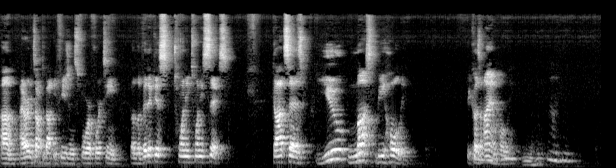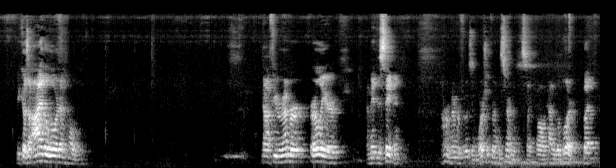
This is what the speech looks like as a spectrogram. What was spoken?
Um, I already talked about Ephesians 4 14. But Leviticus 20 26, God says, You must be holy because I am holy Mhm. because I, the Lord, am holy. Now, if you remember earlier, I made this statement. I don't remember if it was in worship or in the sermon. It's like all kind of a blur. But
